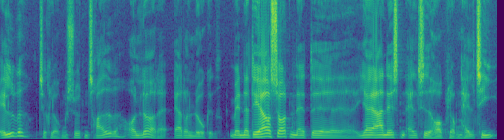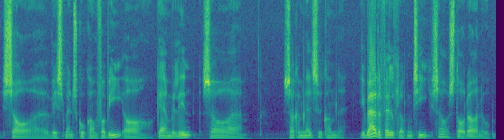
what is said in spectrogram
11 til kl. 17.30, og lørdag er der lukket. Men øh, det er jo sådan, at øh, jeg er næsten altid heroppe klokken halv 10, så øh, hvis man skulle komme forbi og gerne vil ind, så, øh, så kan man altid komme der. I hvert fald klokken 10, så står døren åben.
